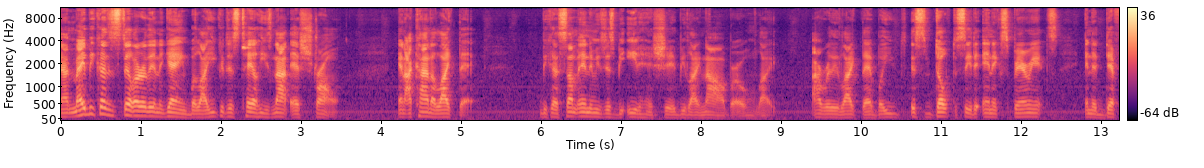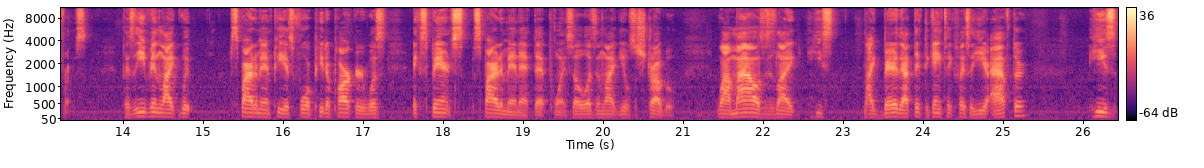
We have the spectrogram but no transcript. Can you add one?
And maybe because it's still early in the game, but like you could just tell he's not as strong. And I kind of like that because some enemies just be eating his shit. Be like, nah, bro. Like, I really like that. But you, it's dope to see the inexperience and the difference. Because even like with Spider-Man PS4, Peter Parker was experienced Spider-Man at that point, so it wasn't like it was a struggle. While Miles is like he's like barely. I think the game takes place a year after. He's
